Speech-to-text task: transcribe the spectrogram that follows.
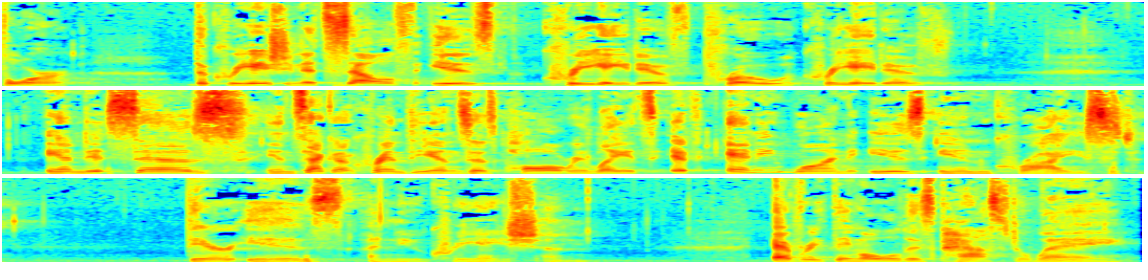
For the creation itself is creative, procreative. And it says in 2 Corinthians, as Paul relates, if anyone is in Christ, there is a new creation. Everything old is passed away,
